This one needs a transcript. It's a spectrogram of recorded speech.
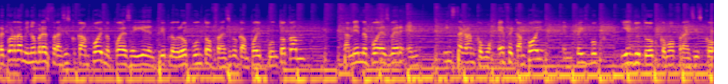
Recuerda, mi nombre es Francisco Campoy, me puedes seguir en www.franciscocampoy.com. También me puedes ver en Instagram como F Campoy, en Facebook y en YouTube como Francisco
